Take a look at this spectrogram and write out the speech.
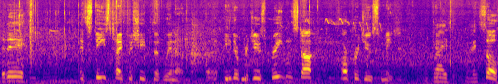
Today, it's these type of sheep that win out, that either produce breeding stock or produce meat. Okay? Right, right. So,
